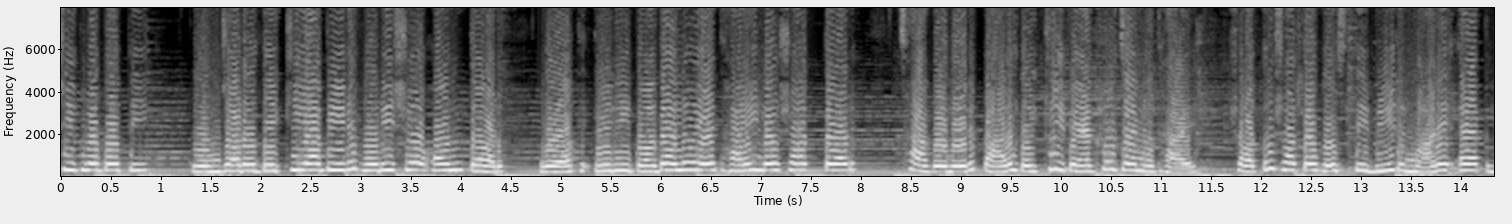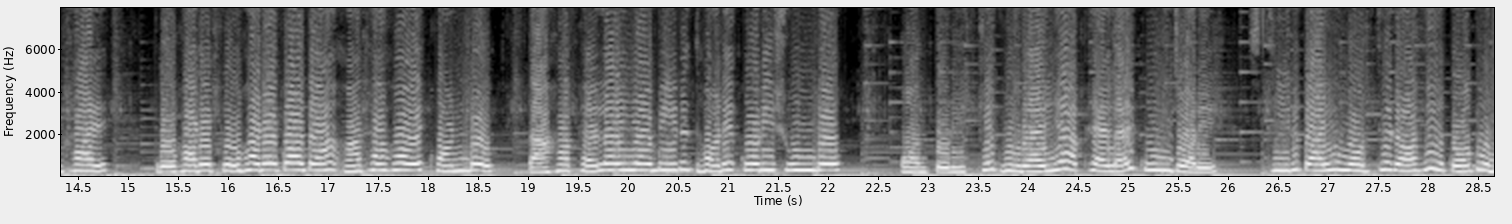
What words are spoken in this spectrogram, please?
শীঘ্র গতি কুঞ্জর দেখিয়া বীর হরিষ অন্তর রথ এরি গদালয়ে ধাইল সত্তর। ছাগলের পাল দেখি ব্যাঘ্র যেন ধায়। শত শত হস্তি বীর মারে এক ঘায়। প্রহারে প্রহারে গদা আধা হয় খণ্ড। তাহা ফেলাইয়া বীর ধরে করি শুন্ড অন্তরিক্ষে ঘুরাইয়া ফেলায় কুঞ্জরে। স্থির বায়ু মধ্যে রহে গগন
